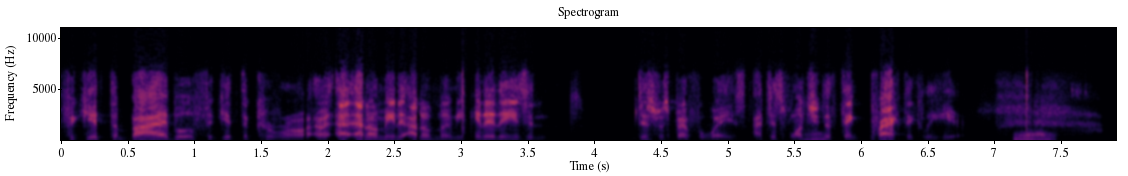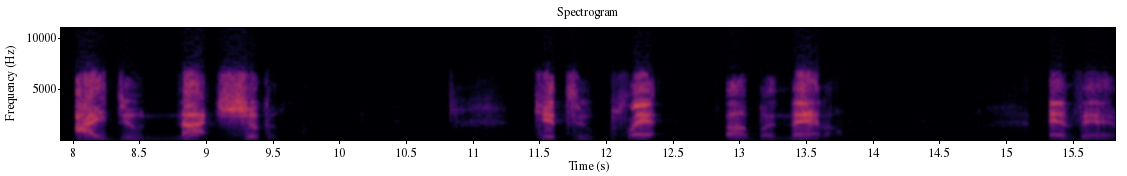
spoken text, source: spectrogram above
Forget the Bible, forget the Quran. I, I- don't mean I don't mean any of these in disrespectful ways. I just want you to think practically here. I do not sugar get to plant a banana and then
